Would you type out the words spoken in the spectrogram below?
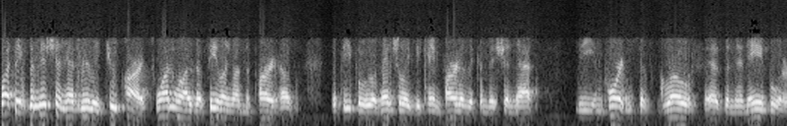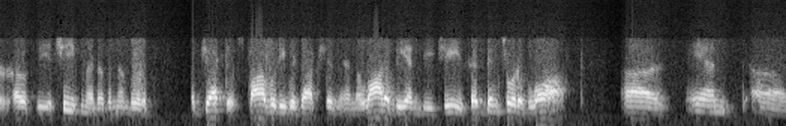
Well, I think the mission had really two parts. One was a feeling on the part of the people who eventually became part of the commission that the importance of growth as an enabler of the achievement of a number of objectives, poverty reduction, and a lot of the MDGs had been sort of lost. Uh, and uh,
